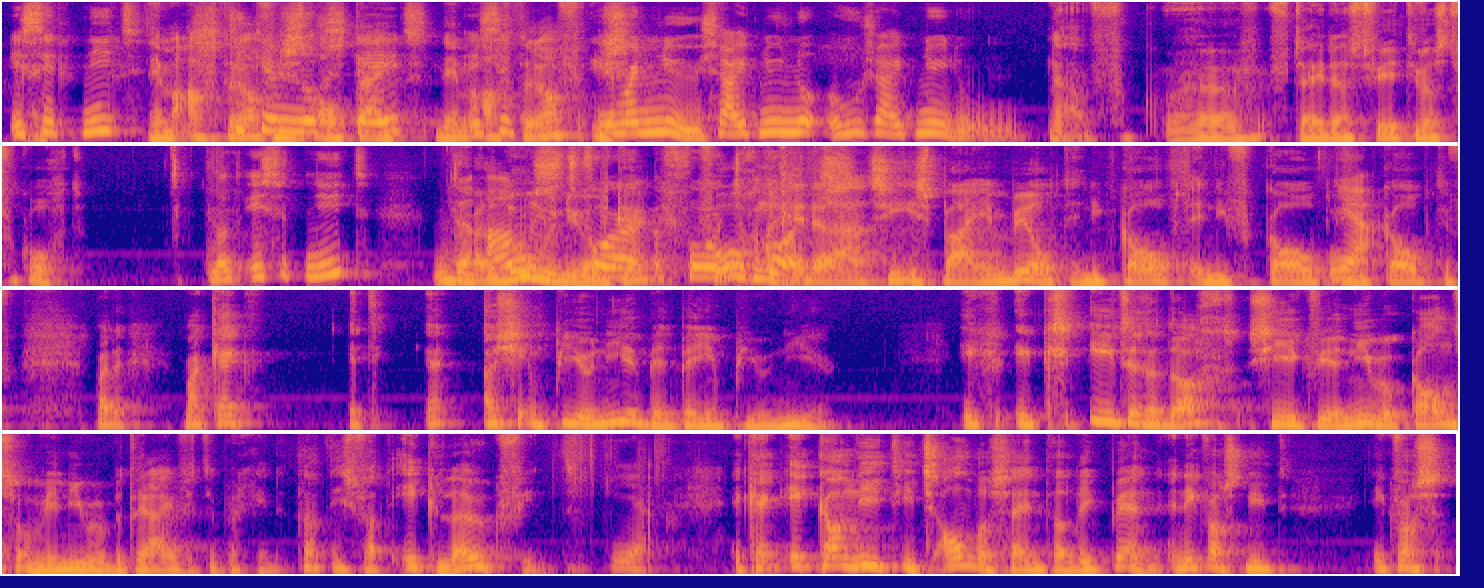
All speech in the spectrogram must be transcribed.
Is dit niet Nee, maar achteraf is het nog altijd- steeds... nee, maar is het- achteraf is- Ja, maar nu, zou je het nu, hoe zou je het nu doen? Nou, eh, 2014 was het verkocht. Want is het niet de maar dat doen we angst nu voor, ook. Voor Volgende tekort? generatie is buy and build. En die koopt en die verkoopt en Ja. die koopt. Maar, de- maar kijk, het, eh, als je een pionier bent, ben je een pionier. Ik, ik, iedere dag zie ik weer nieuwe kansen om weer nieuwe bedrijven te beginnen. Dat is wat ik leuk vind. Ja. En kijk, ik kan niet iets anders zijn dan ik ben. En ik was niet... Ik was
